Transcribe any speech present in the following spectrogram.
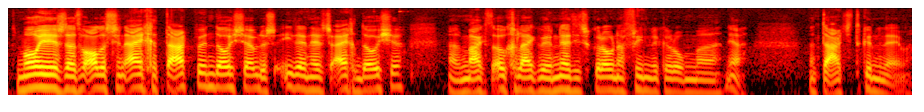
Het mooie is dat we alles in eigen taartpuntdoosje hebben, dus iedereen heeft zijn eigen doosje. Nou, dat maakt het ook gelijk weer net iets coronavriendelijker om ja, een taartje te kunnen nemen.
